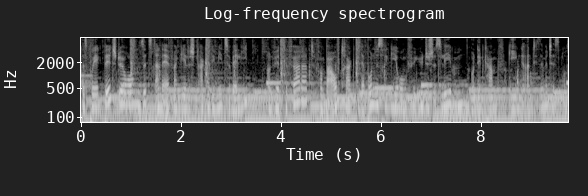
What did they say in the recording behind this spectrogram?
Das Projekt Bildstörung sitzt an der Evangelischen Akademie zu Berlin und wird gefördert vom Beauftragten der Bundesregierung für jüdisches Leben und den Kampf gegen Antisemitismus.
